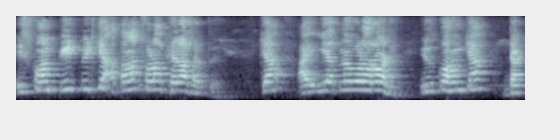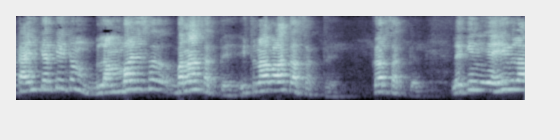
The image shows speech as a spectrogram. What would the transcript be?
इसको हम पीट पीट के इतना थोड़ा फैला सकते हैं। क्या? ये इतना बड़ा रॉड है। इसको हम क्या? डक्टाइल करके एकदम लंबा जैसा बना सकते हैं। इतना बड़ा कर सकते हैं। कर सकते हैं। लेकिन यही वाला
